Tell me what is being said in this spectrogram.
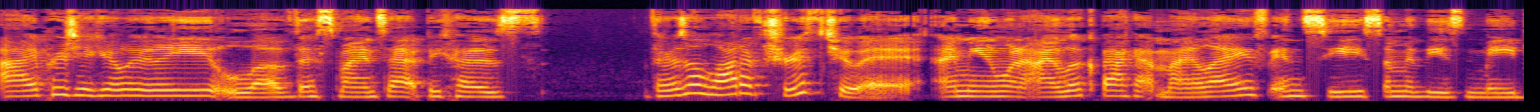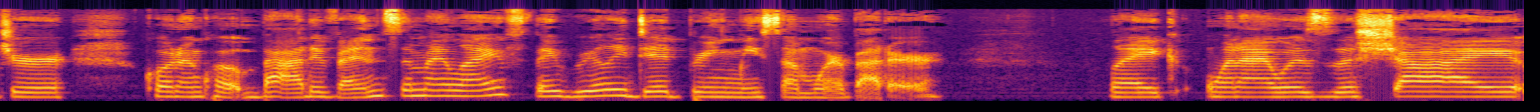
I particularly love this mindset because there's a lot of truth to it. I mean, when I look back at my life and see some of these major quote unquote bad events in my life, they really did bring me somewhere better. Like when I was the shy,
